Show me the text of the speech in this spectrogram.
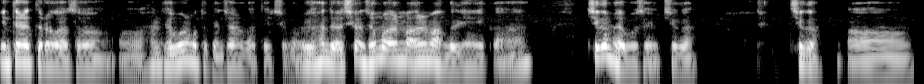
인터넷 들어가서 어, 한번 해보는 것도 괜찮을 것 같아요 지금. 이거 한대 시간 정말 얼마 얼마 안 걸리니까. 지금 해보세요 지금. 지금 어,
